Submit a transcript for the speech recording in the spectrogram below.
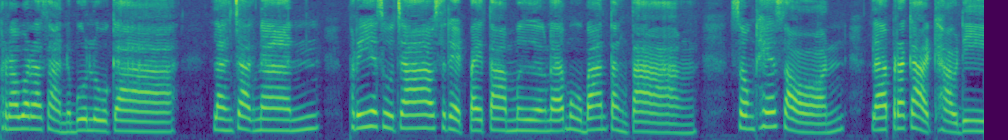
พระวรสารนบูลูกา หลังจากนั้น ระเยซูเจ้าเสด็จไปตามเมืองและหมู่บ้านต่างๆ ทรงเทศสอนและประกาศข่าวดี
